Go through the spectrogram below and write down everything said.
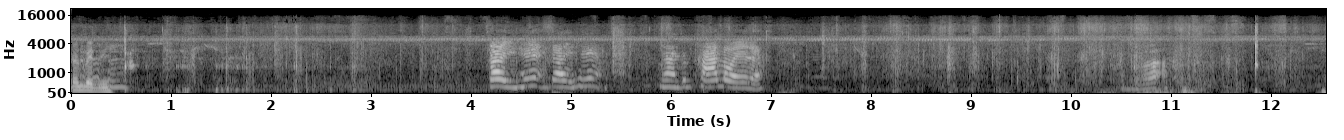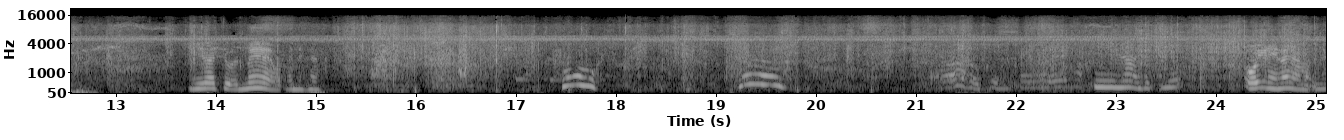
กันเป็นนี่ไก่แห้งไก่แห้งงานจนค้าลอยเลยเนื้อนี่ละจวนแม่อันนี้ค่ะฮู้ ฮู้นี่น่าจะนี้โอ้ยอยู่ในนั่นน่ะมาอื้อ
